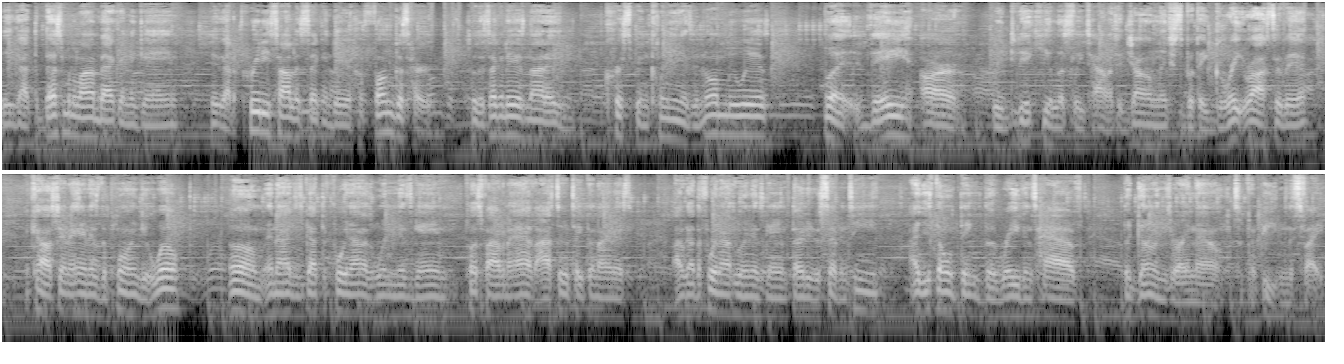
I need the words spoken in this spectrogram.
They've got the best middle linebacker in the game. They've got a pretty solid secondary. Hufanga hurt, so the secondary is not as crisp and clean as it normally is, but they are ridiculously talented. John Lynch has built a great roster there, and Kyle Shanahan is deploying it well. Um, and I just got the 49ers winning this game, plus five and a half. I still take the Niners. I've got the 49ers winning this game 30 to 17. I just don't think the Ravens have the guns right now to compete in this fight.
